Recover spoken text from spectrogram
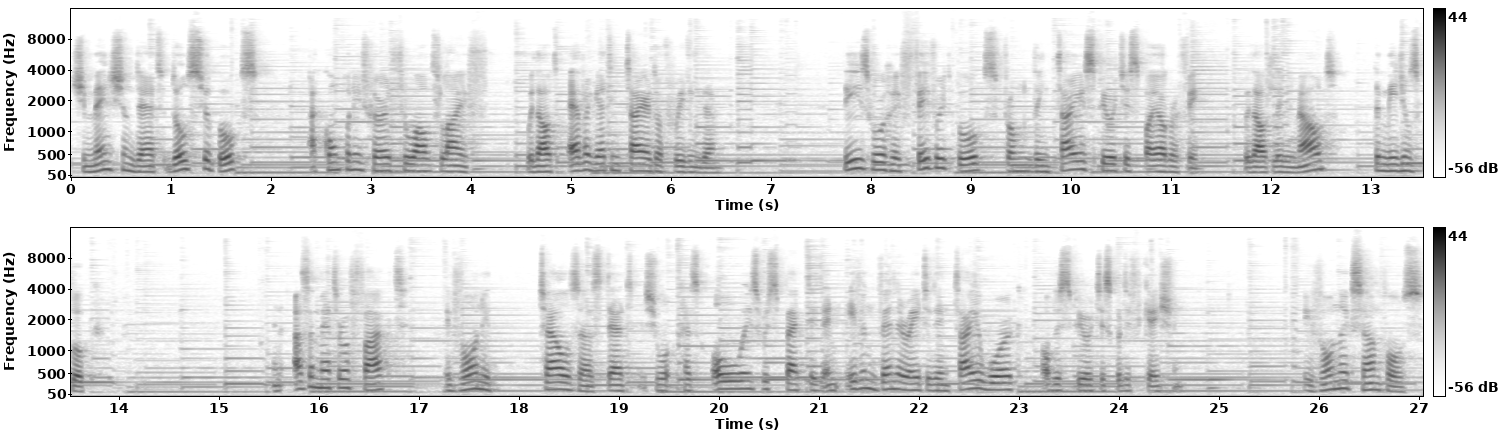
She mentioned that those two books accompanied her throughout life without ever getting tired of reading them. These were her favorite books from the entire Spiritist biography, without leaving out the Medium's book. And as a matter of fact, Yvonne tells us that she has always respected and even venerated the entire work of the Spiritist codification. Yvonne examples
